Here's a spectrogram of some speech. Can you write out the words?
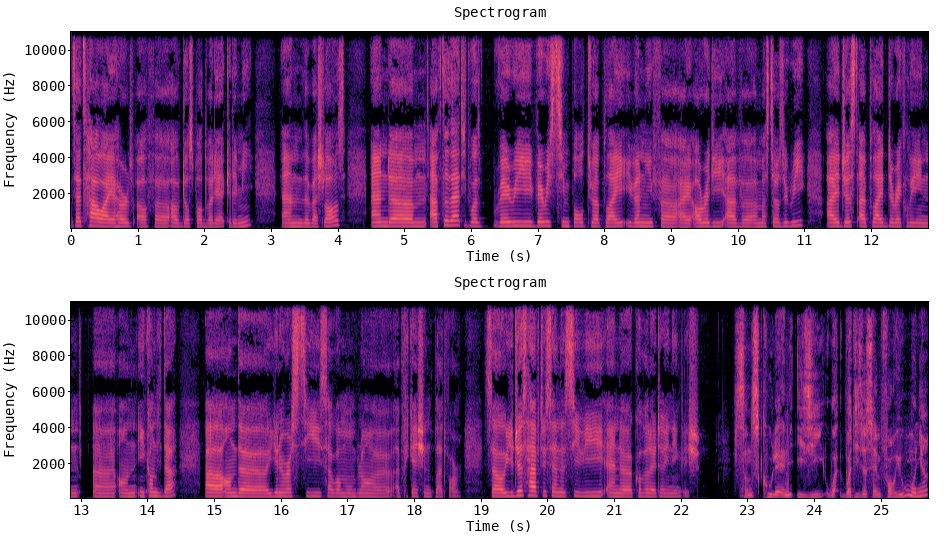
that's how I heard of uh, Outdoor Sport Valley Academy and the bachelors. And um, after that, it was very very simple to apply, even if uh, I already have a master's degree. I just applied directly in uh, on eCandidat. Uh, on the University Savoie Mont Blanc uh, application platform. So you just have to send a CV and a cover letter in English. Sounds cool and easy. What, what is the same for you, Monia?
